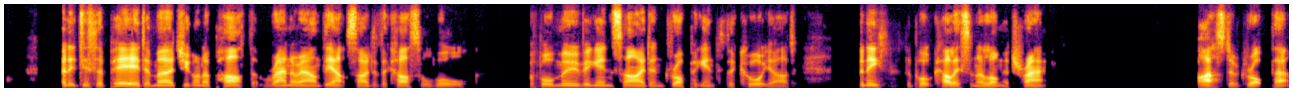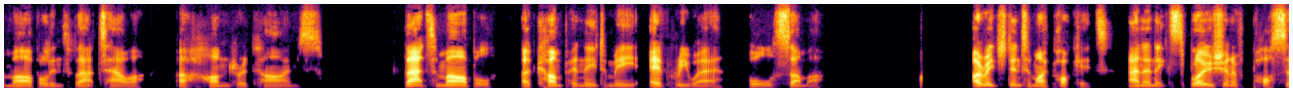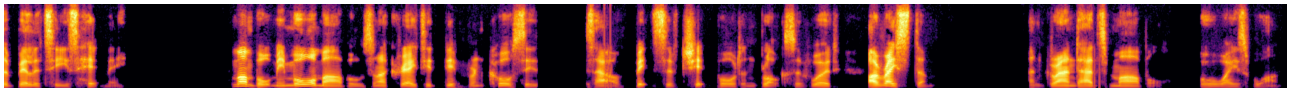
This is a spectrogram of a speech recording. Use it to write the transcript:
and it disappeared, emerging on a path that ran around the outside of the castle wall, before moving inside and dropping into the courtyard, beneath the portcullis and along a track. I must have dropped that marble into that tower a hundred times. That marble accompanied me everywhere all summer. I reached into my pocket and an explosion of possibilities hit me. Mum bought me more marbles and I created different courses out of bits of chipboard and blocks of wood. I raced them, and Grandad's marble always won.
